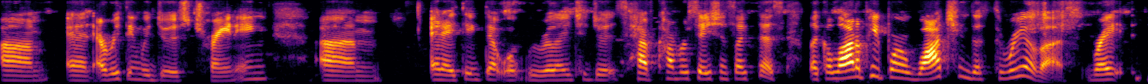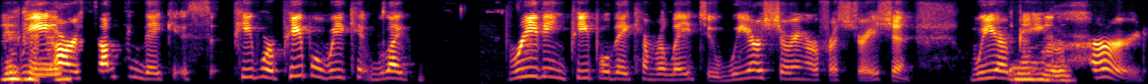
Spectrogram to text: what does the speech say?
um, and everything we do is training. Um, and i think that what we really need to do is have conversations like this like a lot of people are watching the three of us right mm-hmm. we are something they can people are people we can like breathing people they can relate to we are sharing our frustration we are being mm-hmm. heard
